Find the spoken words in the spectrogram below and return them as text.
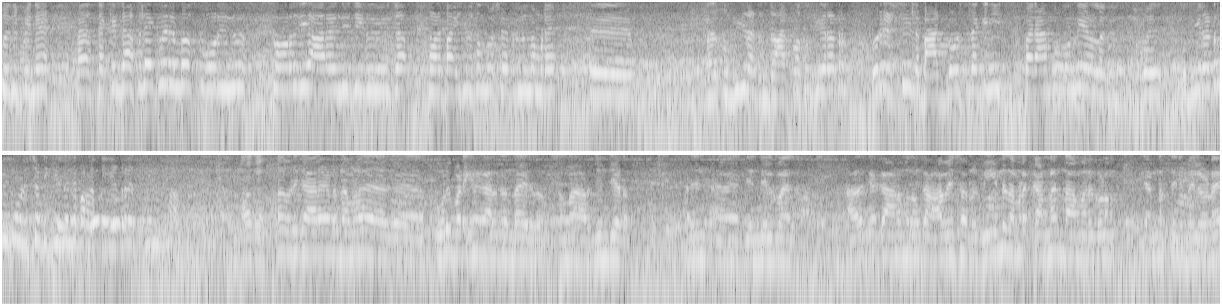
സൂചി. പിന്നെ സെക്കൻഡ് ഹാഫിലേക്ക് വരുമ്പോൾ സ്കോറിന് സ്കോർ ചെയ്ത് അറേഞ്ച് ചെയ്തു ചോദിച്ചാൽ നമ്മുടെ ബൈജു സന്തോഷ് ഏട്ടനും നമ്മുടെ സുധീരേട്ടൻ ഡ്രാക്കോ സുധീരേട്ടൻ ഒരു രക്ഷയില്ല. ബാഡ് ബോൾസിലേക്ക് ഇനി വരാൻ പോകുന്നതാണുള്ളത് അപ്പോൾ സുധീരേട്ടൻ പൊളിച്ചടിക്കുന്നതിന്റെ പറഞ്ഞു തിയേറ്റർ എക്സ്പീരിയൻസ് ആണ്. ഒരു കാലഘട്ടം നമ്മൾ സ്കൂളിൽ പഠിക്കുന്ന കാലത്ത് എന്തായിരുന്നു? നമ്മൾ അർജുൻ ചേട്ടൻ അർജുൻ ജെന്റിൽമാൻ അതൊക്കെ കാണുമ്പോൾ നമുക്ക് ആവേശമാണ് വീണ്ടും നമ്മുടെ കണ്ണൻ താമരക്കുളം ചേട്ടൻ സിനിമയിലൂടെ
